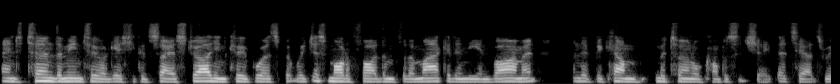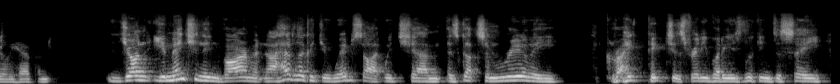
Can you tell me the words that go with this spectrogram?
and turned them into, I guess you could say, Australian Coopworths, but we've just modified them for the market and the environment, and they've become maternal composite sheep. That's how it's really happened. John, you mentioned the environment, and I had a look at your website, which um, has got some really great pictures for anybody who's looking to see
